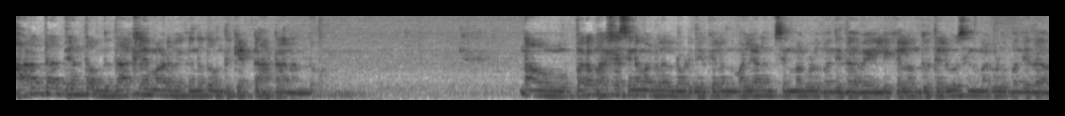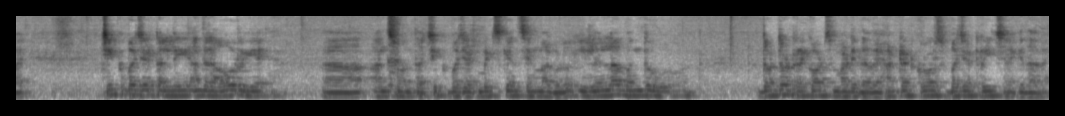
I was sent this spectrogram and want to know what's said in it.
ಭಾರತಾದ್ಯಂತ ಒಂದು ದಾಖಲೆ ಮಾಡಬೇಕನ್ನೋದು ಒಂದು ಕೆಟ್ಟ ಹಠ ನಂದು. ನಾವು ಪರಭಾಷಾ ಸಿನಿಮಾಗಳಲ್ಲಿ ನೋಡಿದ್ದೀವಿ, ಕೆಲವೊಂದು ಮಲಯಾಳಂ ಸಿನಿಮಾಗಳು ಬಂದಿದ್ದಾವೆ, ಇಲ್ಲಿ ಕೆಲವೊಂದು ತೆಲುಗು ಸಿನಿಮಾಗಳು ಬಂದಿದ್ದಾವೆ. ಚಿಕ್ಕ ಬಜೆಟಲ್ಲಿ ಅಂದರೆ ಅವ್ರಿಗೆ ಅನ್ಸುವಂಥ ಚಿಕ್ಕ ಬಜೆಟ್ ಮಿಡ್ ಸ್ಕೇಲ್ ಸಿನಿಮಾಗಳು ಇಲ್ಲೆಲ್ಲ ಬಂದು ದೊಡ್ಡ ದೊಡ್ಡ ರೆಕಾರ್ಡ್ಸ್ ಮಾಡಿದ್ದಾವೆ ಹಂಡ್ರೆಡ್ ಕ್ರೋರ್ಸ್ ಬಜೆಟ್ ರೀಚ್ ಆಗಿದ್ದಾವೆ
